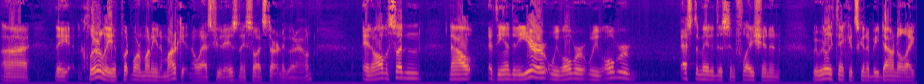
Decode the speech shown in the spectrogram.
Uh, they clearly have put more money in the market in the last few days, and they saw it starting to go down. And all of a sudden, now at the end of the year, we've over we've overestimated this inflation, and we really think it's going to be down to like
